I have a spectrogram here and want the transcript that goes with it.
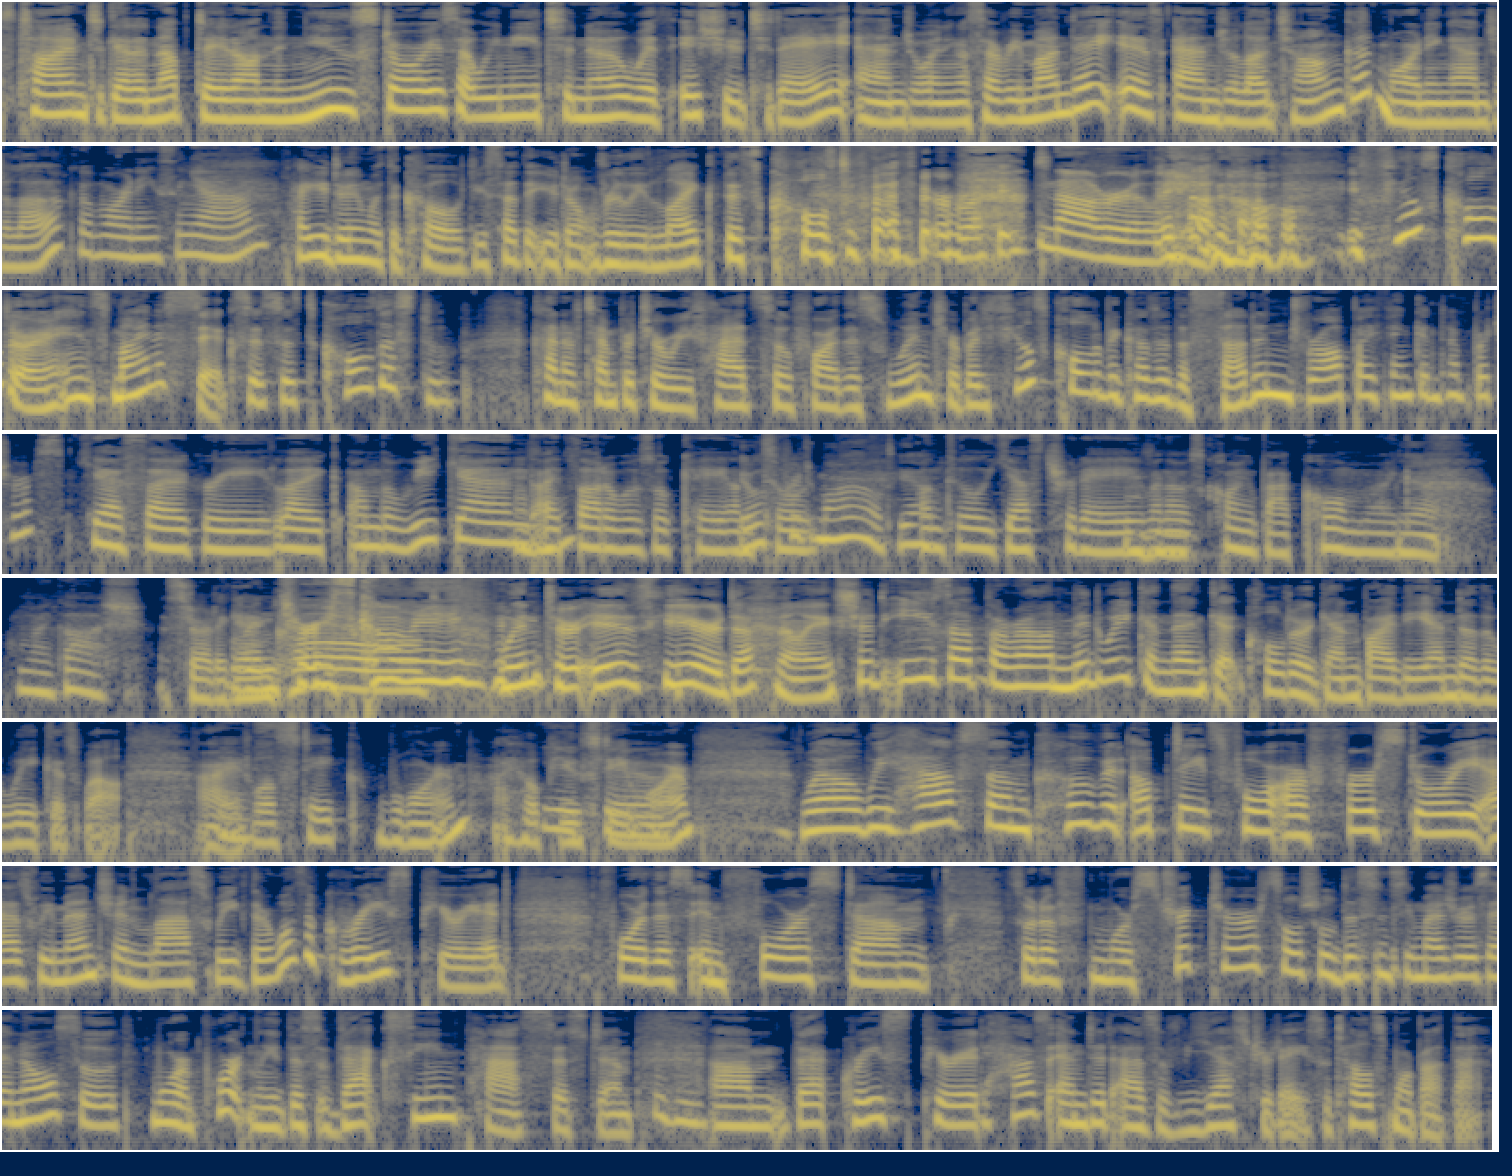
It is time to get an update on the news stories that we need to know with Issue today. And joining us every Monday is Angela Chung. Good morning, Angela. Good morning, Sinyan. How are you doing with the cold? You said that you don't really like this cold weather, right? Not really, no. It feels colder. It's minus six. It's the coldest kind of temperature we've had so far this winter, but it feels colder because of the sudden drop, I think, in temperatures. yes, I agree. Like on the weekend, I thought it was okay Mm-hmm. It was until pretty mild, yeah. Mm-hmm. until yesterday when I was coming back home. Like, Yeah. Oh my gosh, Start again. Winter is coming. Winter is here, definitely. Should ease up around midweek and then get colder again by the end of the week as well. All right, Yes. well, stay warm. I hope you, You stay warm. Well, we have some COVID updates for our first story. As we mentioned last week, there was a grace period for this enforced, um, sort of more stricter social distancing measures, and also, more importantly, this vaccine pass system. Mm-hmm. Um, that grace period has ended as of yesterday. So tell us more about that.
